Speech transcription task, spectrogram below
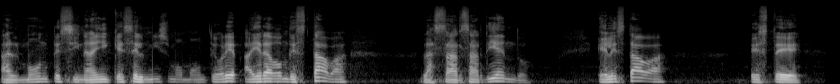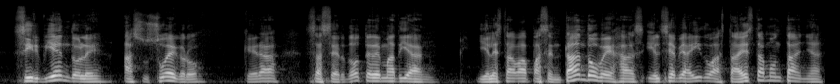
al monte Sinaí, que es el mismo monte Oreb. Ahí era donde estaba la zarza ardiendo. Él estaba este, sirviéndole a su suegro, que era sacerdote de Madián, y él estaba apacentando ovejas y él se había ido hasta esta montaña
